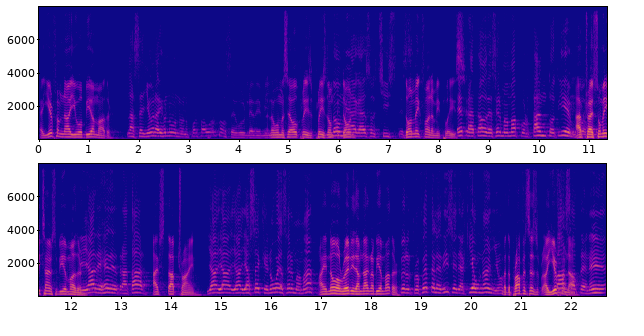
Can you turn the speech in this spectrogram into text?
A year from now, you will be a mother." La señora dijo, no, no, no, por favor, no se burle de mí. The woman said, "Oh, please, please don't, No me don't, haga esos chistes. don't make fun of me, please. He tratado de ser mamá por tanto tiempo. I've tried so many times to be a mother. ya dejé de tratar. I've stopped trying. Ya, ya, ya, ya sé que no voy a ser mamá. I know already that I'm not going to be a mother." Pero el profeta le dice de aquí a un año But the prophet says, a year from vas a now, tener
